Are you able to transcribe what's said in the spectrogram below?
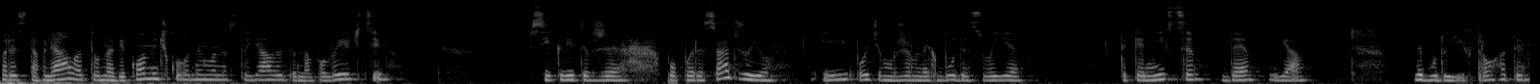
переставляла, то на віконечку вони в мене стояли, то на поличці. Всі квіти вже попересаджую, і потім вже в них буде своє таке місце, де я не буду їх трогати,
